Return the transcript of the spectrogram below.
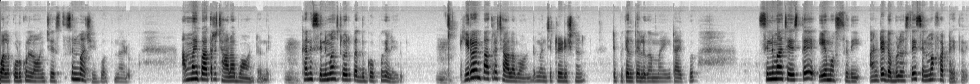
వాళ్ళ కొడుకుని లాంచ్ చేస్తూ సినిమా చేయబోతున్నాడు. అమ్మాయి పాత్ర చాలా బాగుంటుంది. కానీ సినిమా స్టోరీ పెద్ద గొప్పగా లేదు. హీరోయిన్ పాత్ర చాలా బాగుంటుంది. మంచి ట్రెడిషనల్ టిపికల్ తెలుగు అమ్మాయి టైప్ సినిమా చేస్తే ఏమొస్తుంది? అంటే డబ్బులు వస్తాయి సినిమా ఫట్ అవుతుంది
